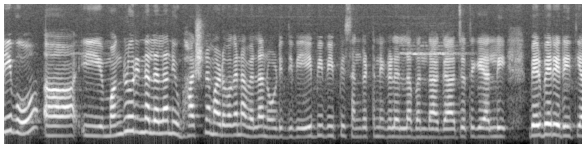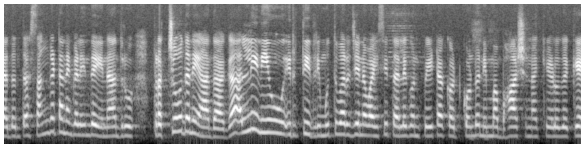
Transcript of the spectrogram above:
ನೀವು ಈ ಮಂಗಳೂರಿನಲ್ಲೆಲ್ಲ ನೀವು ಭಾಷಣ ಮಾಡುವಾಗ ನಾವೆಲ್ಲ ನೋಡಿದ್ದೀವಿ ಎ ಬಿ ವಿ ಪಿ ಸಂಘಟನೆಗಳೆಲ್ಲ ಬಂದಾಗ, ಜೊತೆಗೆ ಅಲ್ಲಿ ಬೇರೆ ಬೇರೆ ರೀತಿಯಾದಂಥ ಸಂಘಟನೆಗಳಿಂದ ಏನಾದರೂ ಪ್ರಚೋದನೆ ಆದಾಗ ಅಲ್ಲಿ ನೀವು ಇರ್ತಿದ್ರಿ ಮುತುವರ್ಜಿನ ವಹಿಸಿ ತಲೆಗೊಂದು ಪೇಟ ಕಟ್ಕೊಂಡು ನಿಮ್ಮ ಭಾಷಣ ಕೇಳೋದಕ್ಕೆ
